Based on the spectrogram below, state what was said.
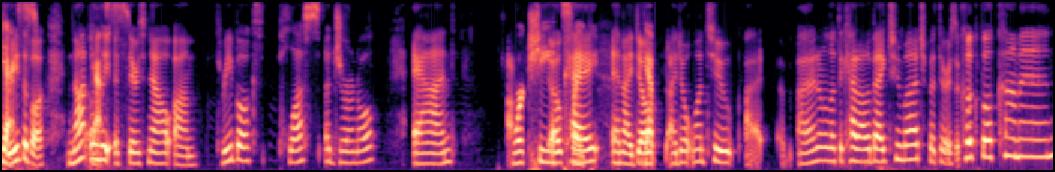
read the book. Not only if there's now um, three books plus a journal, and Worksheets, okay. like- and I don't. Yep. I don't want to. I, I don't let the cat out of the bag too much. But there is a cookbook coming,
